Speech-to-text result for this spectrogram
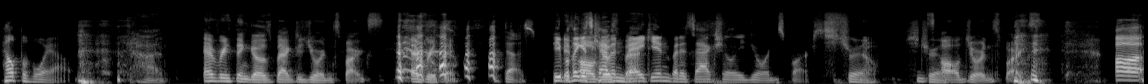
Help a boy out. God, everything goes back to Jordin Sparks. Everything. It does. People It think it's all goes Kevin back. Bacon, but it's actually Jordin Sparks. It's true. No, it's it's true. all Jordin Sparks. uh,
